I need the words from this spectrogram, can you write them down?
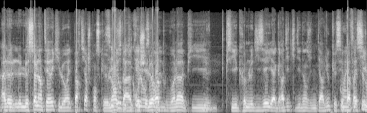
Ah, le, le- le seul intérêt qu'il aurait de partir, je pense que Lens va accrocher l'Europe. Voilà, et puis, Mm. puis comme le disait, il y a Gradit qui dit dans une interview que c'est Ouais, pas facile.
